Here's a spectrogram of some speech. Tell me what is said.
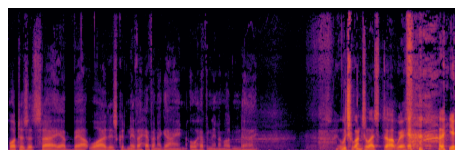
what does it say about why this could never happen again or happen in a modern day? Which one shall I start with? you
